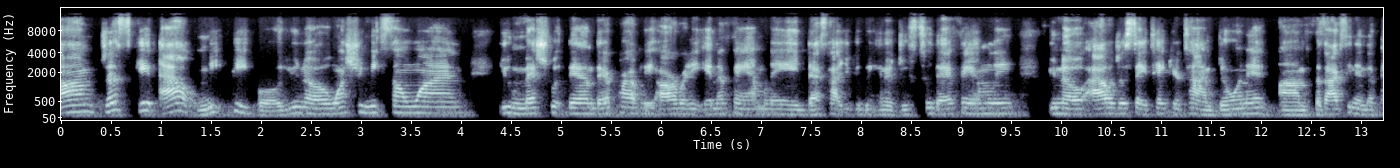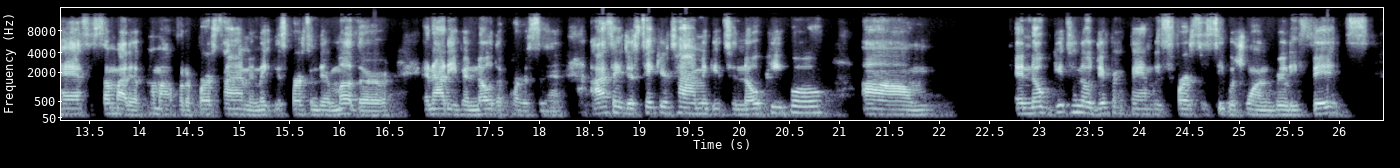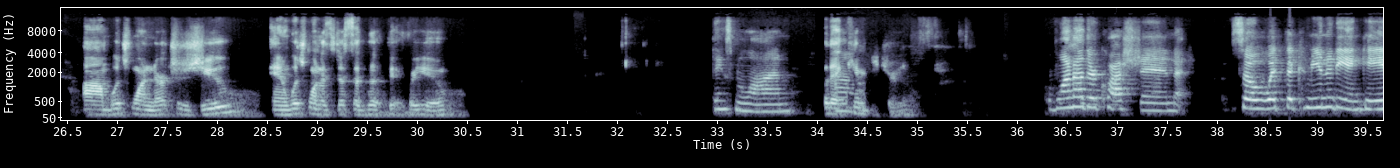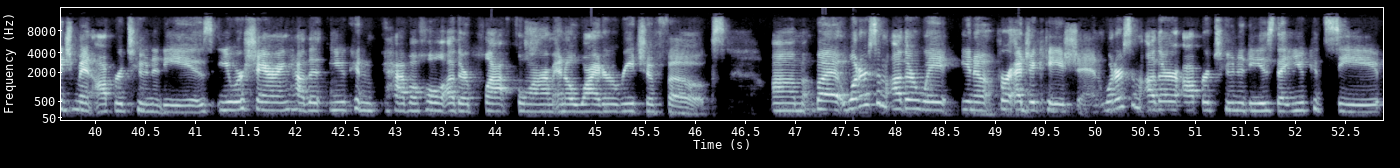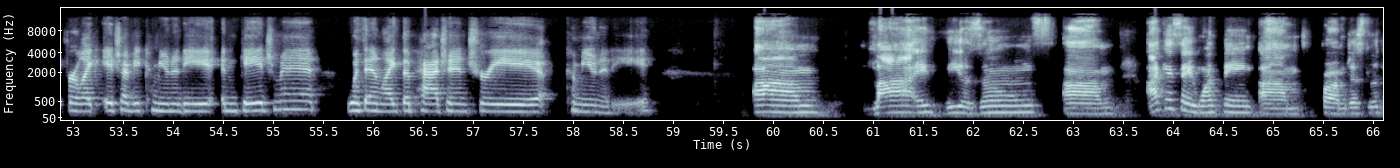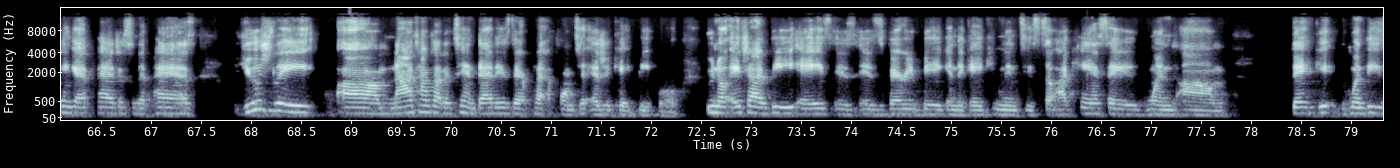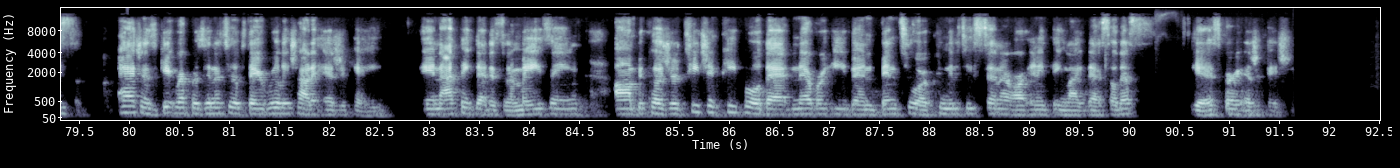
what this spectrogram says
um, just get out, meet people. You know, once you meet someone, you mesh with them. They're probably already in a family. That's how you can be introduced to that family. You know, I'll just say take your time doing it. Um, because I've seen in the past somebody will come out for the first time and make this person their mother and not even know the person. I say just take your time and get to know people. Um, and know get to know different families first to see which one really fits, um, which one nurtures you and which one is just a good fit for you. Thanks, Milan. For that um, chemistry. One other question. So, with the community engagement opportunities, you were sharing how that you can have a whole other platform and a wider reach of folks. Um, but what are some other way, you know, for education? What are some other opportunities that you could see for like HIV community engagement within like the pageantry community? Um, live via Zooms. Um, I can say one thing um, from just looking at pageants in the past. Usually, um, nine times out of ten, that is their platform to educate people. You know, HIV/AIDS is is very big in the gay community, so I can say when um, they get when these pageants get representatives, they really try to educate and I think that is amazing um, because you're teaching people that never even been to a community center or anything like that. So that's yeah, it's very educational.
